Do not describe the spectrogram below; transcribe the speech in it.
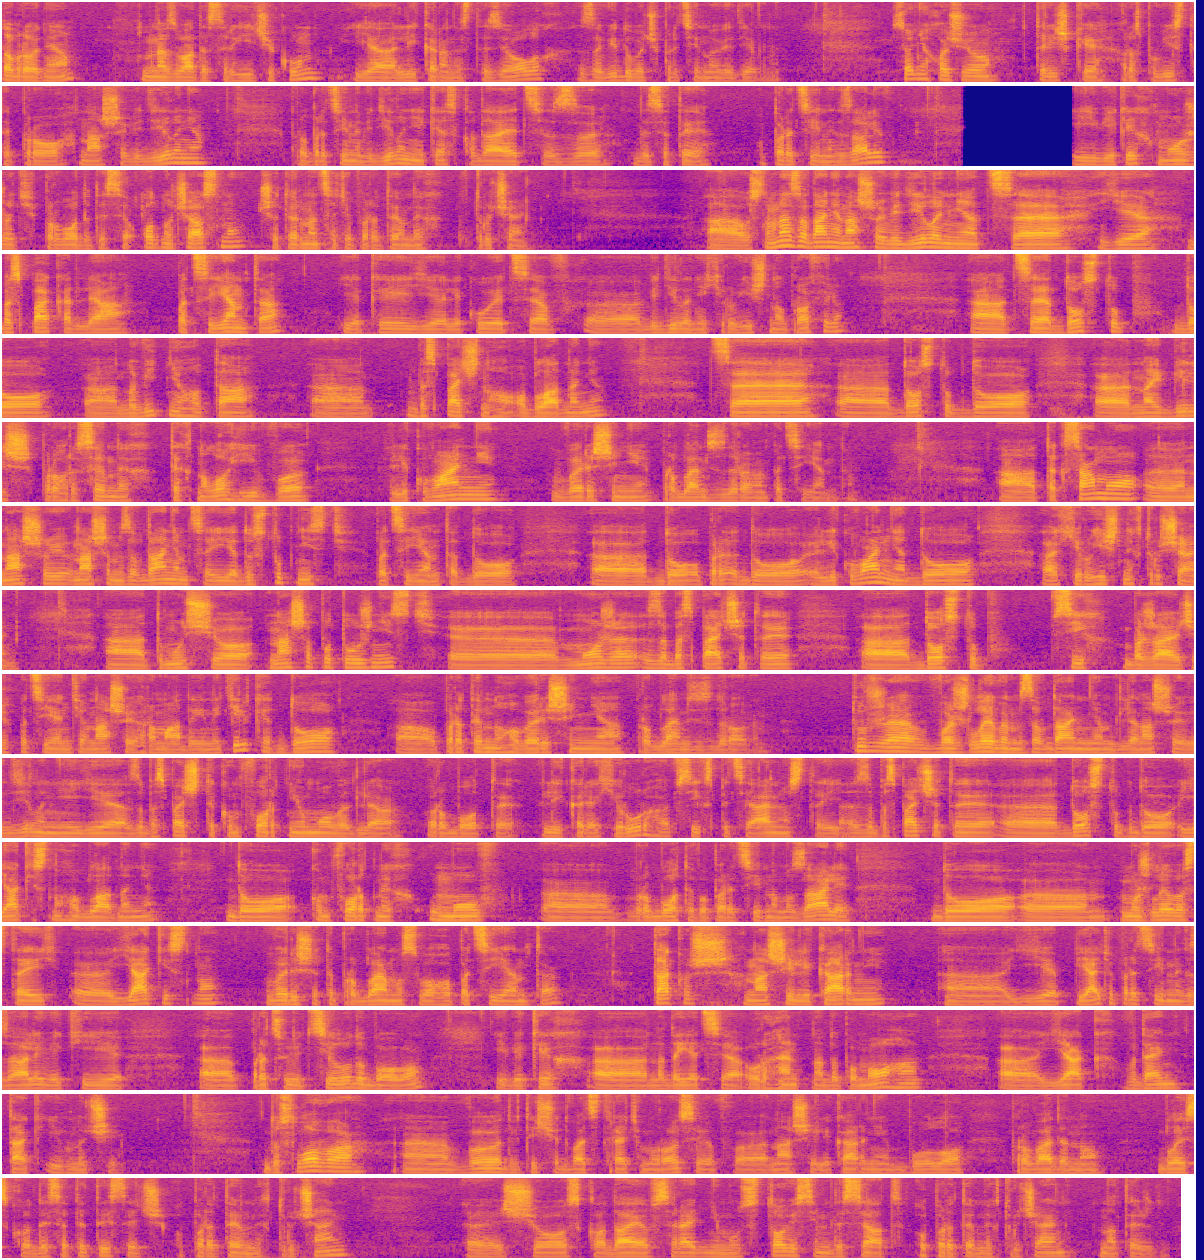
Доброго дня. Мене звати Сергій Чекун, я лікар-анестезіолог, завідувач операційного відділення. Сьогодні хочу трішки розповісти про наше відділення, про операційне відділення, яке складається з 10 операційних залів, і в яких можуть проводитися одночасно 14 оперативних втручань. Основне завдання нашого відділення це є безпека для пацієнта, який лікується в е, відділенні хірургічного профілю. Е, Це доступ до е, новітнього та е, безпечного обладнання, це доступ до найбільш прогресивних технологій в лікуванні, вирішенні проблем зі здоров'ям пацієнта. А так само нашим завданням це є доступність пацієнта до, до, до лікування, до хірургічних втручань. Тому що наша потужність е, може забезпечити е, доступ всіх бажаючих пацієнтів нашої громади і не тільки до е, оперативного вирішення проблем зі здоров'ям. Дуже важливим завданням для нашого відділення є забезпечити комфортні умови для роботи лікаря-хірурга всіх спеціальностей, забезпечити доступ до якісного обладнання, до комфортних умов роботи в операційному залі, до е, можливостей е, якісно вирішити проблему свого пацієнта. Також в нашій лікарні е, є 5 операційних залів, які працюють цілодобово і в яких надається ургентна допомога як вдень, так і вночі. До слова, в 2023 році в нашій лікарні було проведено близько 10 тисяч оперативних втручань, що складає в середньому 180 оперативних втручань на тиждень.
